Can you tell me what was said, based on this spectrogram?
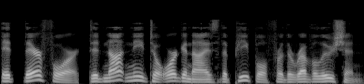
It, therefore, did not need to organize the people for the revolution.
